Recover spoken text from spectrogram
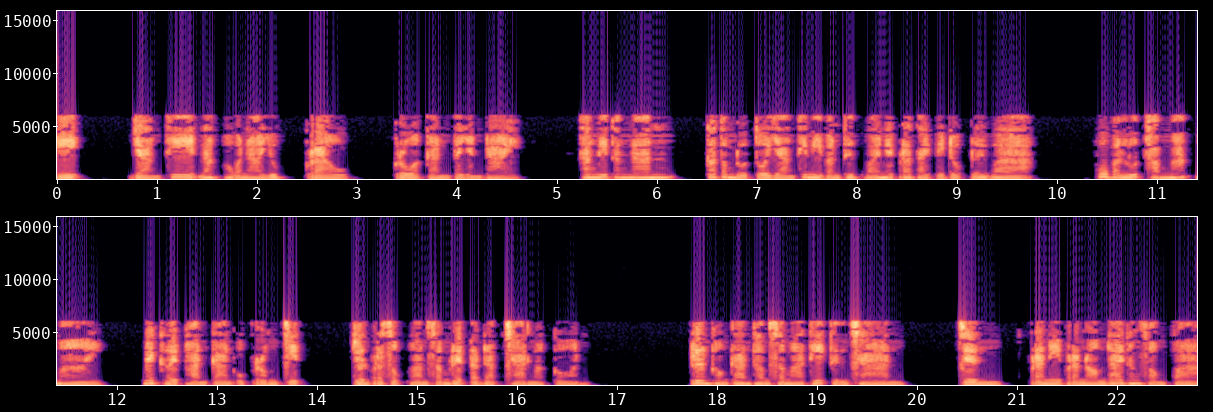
ธิ อย่างที่นักภาวนายุคเรากลัวกันแต่อย่างใด ทั้งนี้ทั้งนั้นก็ต้องดูตัวอย่างที่มีบันทึกไว้ในพระไตรปิฎกด้วยว่า ผู้บรรลุธรรมมากมาย ไม่เคยผ่านการอบรมจิต จนประสบความสำเร็จระดับฌานมาก่อน เรื่องของการทำสมาธิถึงฌานจึงประนีประนอมได้ทั้งสองฝ่า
